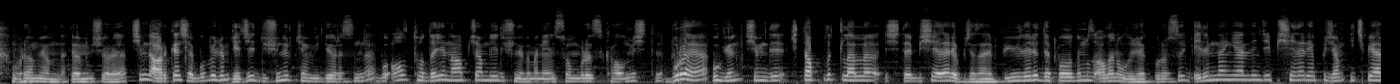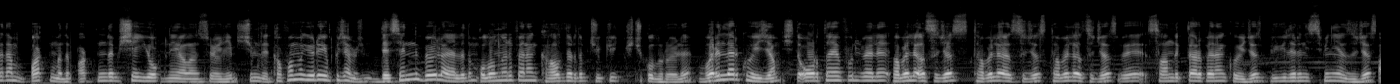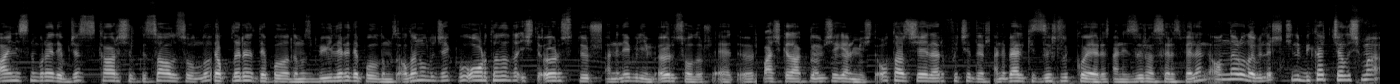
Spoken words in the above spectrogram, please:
Vuramıyorum da. Dönmüş oraya. Şimdi arkadaşlar bu bölüm gece düşünürken video arasında bu alt odayı ne yapacağım diye düşünüyordum. Hani en son burası kalmıştı. Buraya bugün şimdi kitaplıklarla işte bir şeyler yapacağız. Hani büyüleri depoladığımız alan olacak burası. Elimden geldiğince bir şeyler yapacağım. Hiçbir yerden bakmadım. Aklımda bir şey yok ne yalan söyleyeyim. Şimdi kafama göre yapacağım. Şimdi desenini böyle ayarladım. Kolonları falan kaldırdım çünkü küçük olur öyle. Variller koyacağım. İşte ortaya full böyle tabela asacağız. Tabela asacağız. Tabela asacağız ve sandıklar falan koyacağız. Büyülerin ismini yazacağız. Aynısını buraya da yapacağız. Karşılıklı sağlı sollu kitapları depoladığımız, büyüleri depoladığımız alan olacak. Bu ortada da işte örstür. Hani ne bileyim örs olur. Evet örs. Başka da aklıma bir şey gelmiyor işte. O tarz şeyler fıçıdır. Hani belki zırhlık koyarız. Hani zırh asarız falan. Onlar olabilir. Şimdi birkaç çalışma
